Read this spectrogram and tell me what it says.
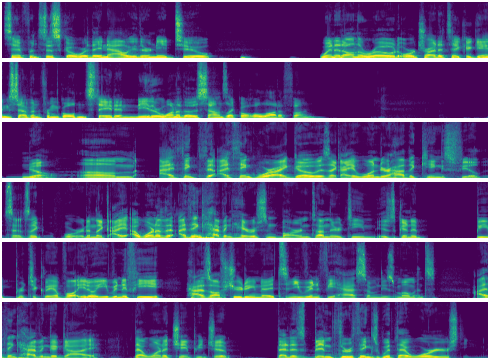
San Francisco, where they now either need to win it on the road or try to take a game seven from Golden State, and neither one of those sounds like a whole lot of fun. No, um, I think that I think where I go is like I wonder how the Kings feel as they go forward, and like I, I one of the I think having Harrison Barnes on their team is going to be particularly helpful. You know, even if he has off shooting nights and even if he has some of these moments, I think having a guy that won a championship, that has been through things with that Warriors team,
